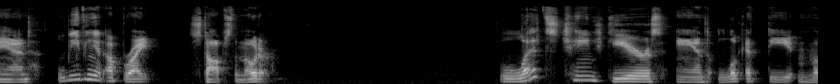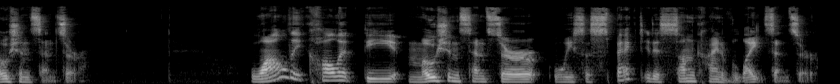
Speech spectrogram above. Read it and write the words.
and leaving it upright stops the motor. Let's change gears and look at the motion sensor. While they call it the motion sensor, we suspect it is some kind of light sensor.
